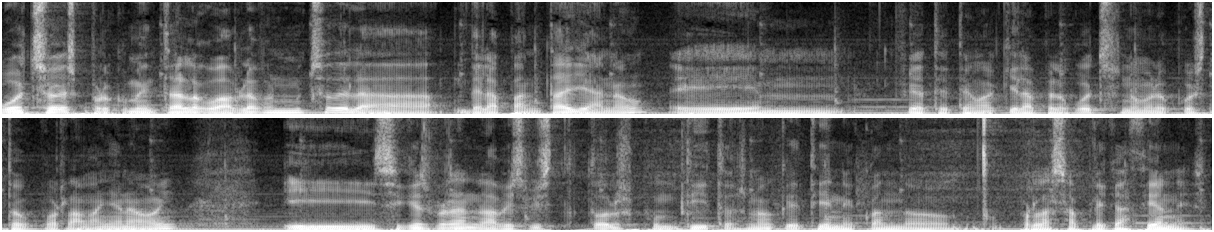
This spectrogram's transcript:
es por comentar algo, hablaban mucho de la, de la pantalla, ¿no? Em, fíjate, tengo aquí el Apple Watch, no me lo he puesto por la mañana hoy. Y sí que es verdad, habéis visto todos los puntitos ¿no? que tiene cuando por las aplicaciones.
